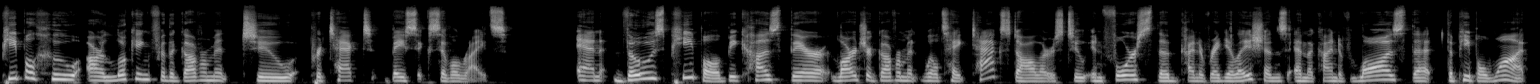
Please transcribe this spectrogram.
people who are looking for the government to protect basic civil rights. And those people, because their larger government will take tax dollars to enforce the kind of regulations and the kind of laws that the people want,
